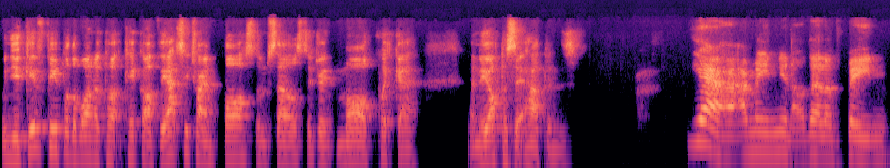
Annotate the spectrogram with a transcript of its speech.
when you give people the one o'clock kickoff, they actually try and force themselves to drink more quicker, and the opposite happens. yeah? I mean, you know, they'll have been,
